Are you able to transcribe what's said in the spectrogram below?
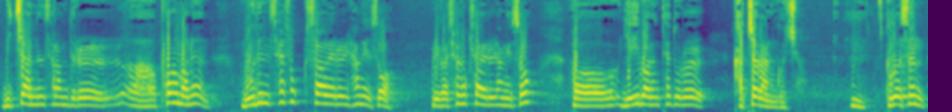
믿지 않는 사람들을 아, 포함하는 모든 세속 사회를 향해서 우리가 세속 사회를 향해서 어, 예의 바른 태도를 갖자라는 거죠. 음, 그것은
